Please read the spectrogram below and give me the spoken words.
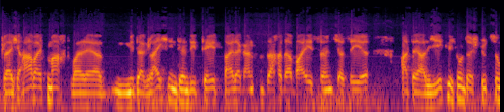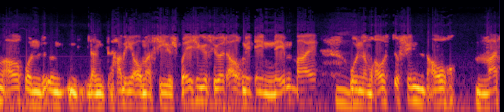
gleiche Arbeit macht, weil er mit der gleichen Intensität bei der ganzen Sache dabei ist, wenn ich ja sehe, hat er jegliche Unterstützung auch und, und dann habe ich auch mal viele Gespräche geführt, auch mit ihnen nebenbei, und um rauszufinden auch, was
